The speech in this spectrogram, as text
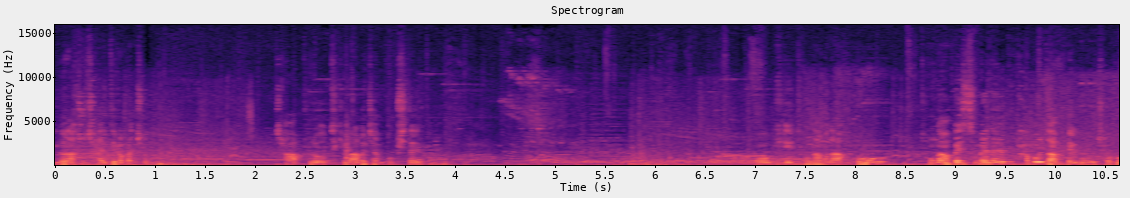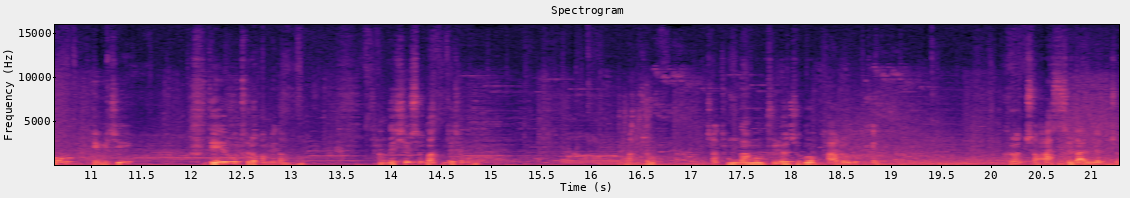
이건 아주 잘 들어갔죠. 자 앞으로 어떻게 막을지 한번 봅시다 이거. 오케이 통나무 나왔고 통나무 뺐으면은 파볼도 안 빼고 저거 데미지 그대로 들어갑니다. 상대 실수 같은데 저거. 맞죠? 자, 통나무 굴려주고 바로 로켓. 그렇죠. 아스 날렸죠.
